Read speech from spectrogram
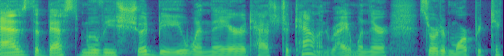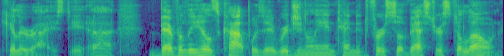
as the best movies should be when they are attached to talent, right? When they're sort of more particularized. Uh, Beverly Hills Cop was originally intended for Sylvester Stallone.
